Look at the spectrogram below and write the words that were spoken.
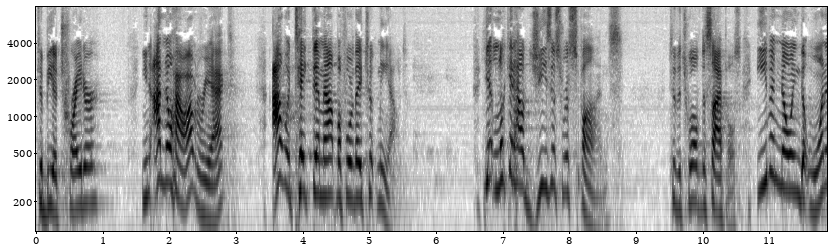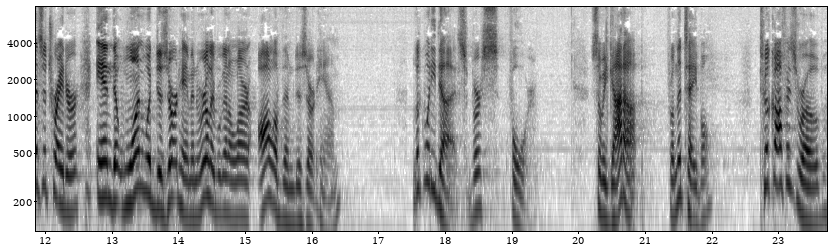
to be a traitor, you know, I know how I would react. I would take them out before they took me out. Yet look at how Jesus responds to the 12 disciples, even knowing that one is a traitor and that one would desert him, and really we're going to learn all of them desert him. Look what he does. Verse 4. So he got up from the table, took off his robe,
